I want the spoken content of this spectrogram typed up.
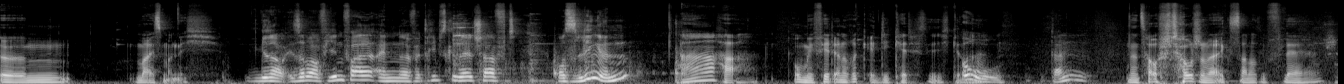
ähm, weiß man nicht. Genau, ist aber auf jeden Fall eine Vertriebsgesellschaft aus Lingen. Aha. Oh, mir fehlt ein Rücketikett, sehe ich gerade. Oh, dann Dann tausch, tauschen wir extra noch die Flash.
